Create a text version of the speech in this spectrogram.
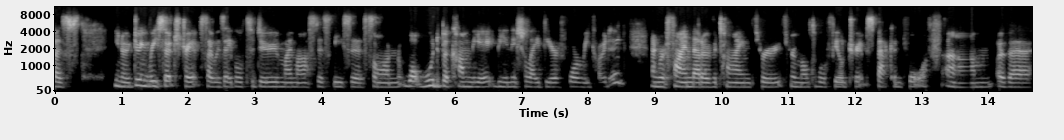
as you know, doing research trips, I was able to do my master's thesis on what would become the, the initial idea for Recoded and refine that over time through through multiple field trips back and forth um, over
